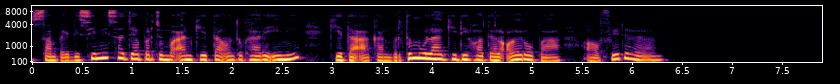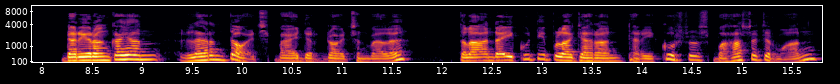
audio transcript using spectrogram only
Sampai di sini saja perjumpaan kita untuk hari ini. Kita akan bertemu lagi di Hotel Europa. Auf Wiederhören. Dari rangkaian Learn Deutsch by der Deutschen Welle, telah Anda ikuti pelajaran dari kursus bahasa Jerman,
